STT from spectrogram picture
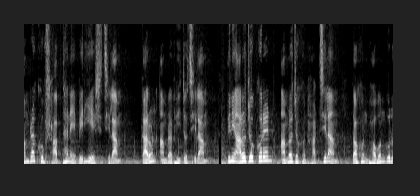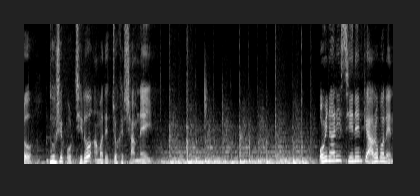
আমরা খুব সাবধানে বেরিয়ে এসেছিলাম, কারণ আমরা ভীত ছিলাম। তিনি আরও যোগ করেন, আমরা যখন হাঁটছিলাম, তখন ভবনগুলো ধসে পড়ছিল আমাদের চোখের সামনেই। ওই নারী সিএনএনকে আরও বলেন,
